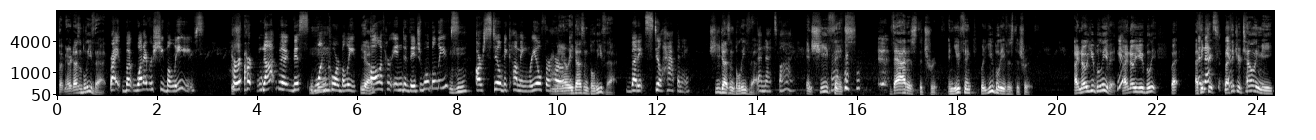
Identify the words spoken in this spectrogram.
But Mary doesn't believe that. Right, but whatever she believes, her, her not the this one core belief, Mm-hmm. Yeah. all of her individual beliefs are still becoming real for her, Mary be- doesn't believe that. but it's still happening, She doesn't believe that. and that's fine. and she thinks that is the truth and you think what you believe is the truth i know you believe it Yeah. i know you believe but i think you're, but i think you're telling me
